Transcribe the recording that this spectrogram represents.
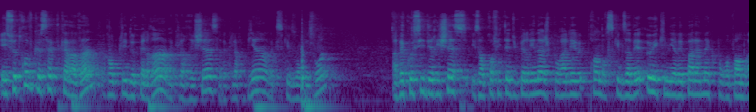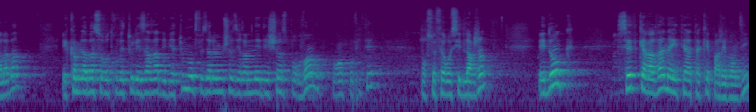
Et il se trouve que cette caravane, remplie de pèlerins, avec leurs richesses, avec leurs biens, avec ce qu'ils ont besoin, avec aussi des richesses, ils en profitaient du pèlerinage pour aller prendre ce qu'ils avaient eux et qu'il n'y avait pas la Mecque pour revendre là-bas. Et comme là-bas se retrouvaient tous les Arabes, et eh bien tout le monde faisait la même chose, ils ramenaient des choses pour vendre, pour en profiter, pour se faire aussi de l'argent. Et donc, cette caravane a été attaquée par les bandits,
